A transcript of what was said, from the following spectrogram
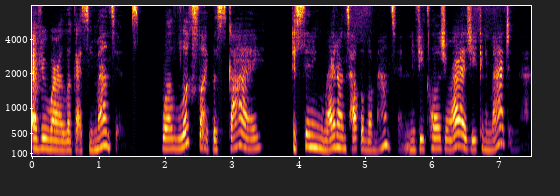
Everywhere I look, I see mountains. Well, it looks like the sky is sitting right on top of a mountain. And if you close your eyes, you can imagine that.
